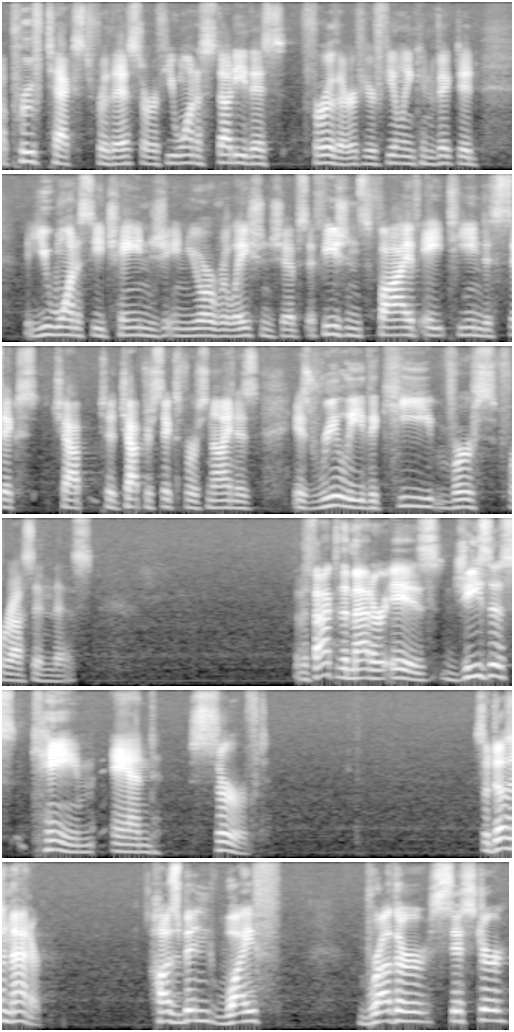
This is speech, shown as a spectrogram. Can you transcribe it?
a proof text for this, or if you want to study this further, if you're feeling convicted that you want to see change in your relationships, Ephesians 5 18 to, 6, chap- to chapter 6, verse 9 is, is really the key verse for us in this. But the fact of the matter is, Jesus came and served. So it doesn't matter. Husband, wife, brother, sister,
